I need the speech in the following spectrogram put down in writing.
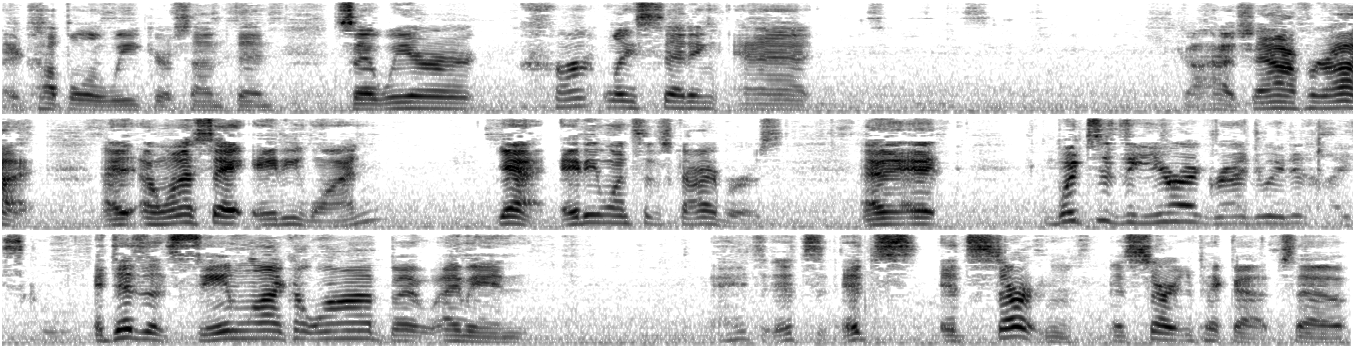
a couple a week or something. So we are currently sitting at gosh, I forgot. I, I want to say 81. Yeah, 81 subscribers. And it Which is the year I graduated high school. it doesn't seem like a lot, but I mean, it's it's it's it's starting. It's starting to pick up. So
